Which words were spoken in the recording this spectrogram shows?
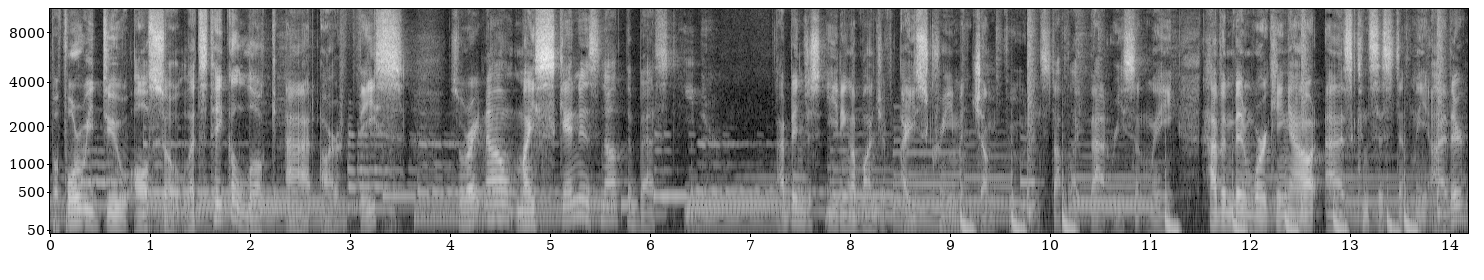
before we do, also, let's take a look at our face. So, right now, my skin is not the best either. I've been just eating a bunch of ice cream and junk food and stuff like that recently. Haven't been working out as consistently either,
